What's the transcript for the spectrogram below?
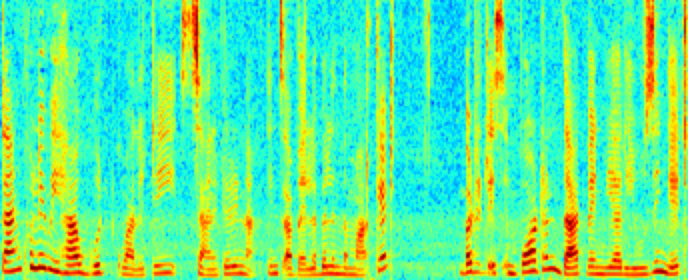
Thankfully, we have good quality sanitary napkins available in the market, but it is important that when we are using it,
